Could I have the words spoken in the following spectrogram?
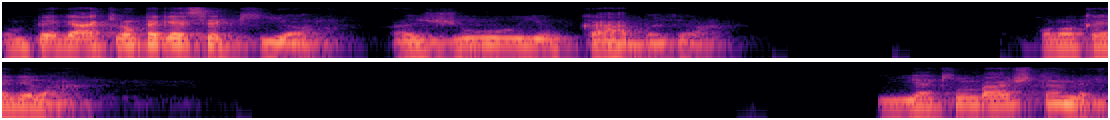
Vamos pegar aqui, vamos pegar esse aqui, ó. A Ju e o Caba, sei lá. Coloca ele lá. E aqui embaixo também.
